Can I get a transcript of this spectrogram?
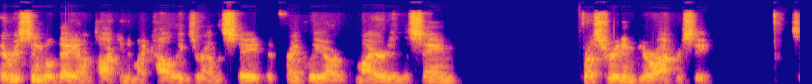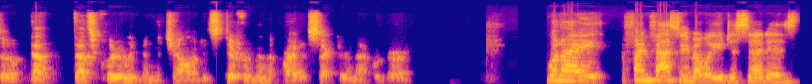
every single day, I'm talking to my colleagues around the state that, frankly, are mired in the same frustrating bureaucracy. So that that's clearly been the challenge. It's different than the private sector in that regard. What I find fascinating about what you just said is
